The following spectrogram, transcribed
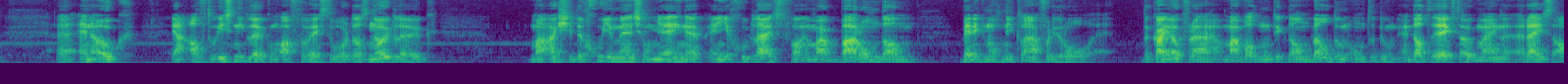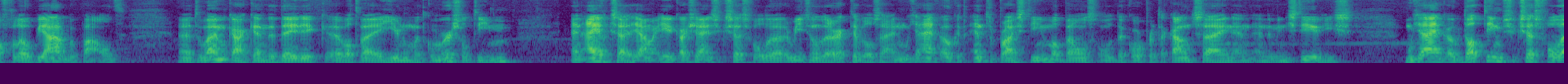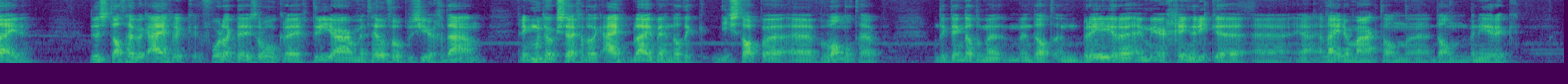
Uh, en ook, ja, af en toe is het niet leuk om afgewezen te worden, dat is nooit leuk. Maar als je de goede mensen om je heen hebt en je goed luistert van, maar waarom dan ben ik nog niet klaar voor die rol? Dan kan je ook vragen, maar wat moet ik dan wel doen om te doen? En dat heeft ook mijn reis de afgelopen jaren bepaald. Uh, toen wij elkaar kenden, deed ik uh, wat wij hier noemen het commercial team. En eigenlijk zei ja, maar Erik, als jij een succesvolle regional director wil zijn, moet je eigenlijk ook het enterprise team, wat bij ons de corporate accounts zijn en, en de ministeries, moet je eigenlijk ook dat team succesvol leiden. Dus dat heb ik eigenlijk, voordat ik deze rol kreeg, drie jaar met heel veel plezier gedaan. En ik moet ook zeggen dat ik eigenlijk blij ben dat ik die stappen uh, bewandeld heb. Want ik denk dat me, me dat een bredere en meer generieke uh, ja, leider maakt dan, uh, dan wanneer ik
